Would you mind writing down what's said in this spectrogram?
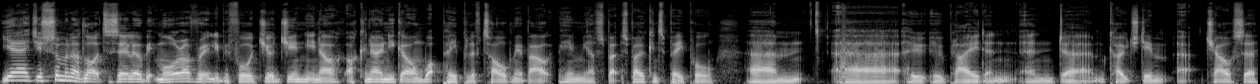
Yeah, just someone I'd like to see a little bit more of, really, before judging. You know, I can only go on what people have told me about him. I've sp- spoken to people um, uh, who who played and and um, coached him at Chelsea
